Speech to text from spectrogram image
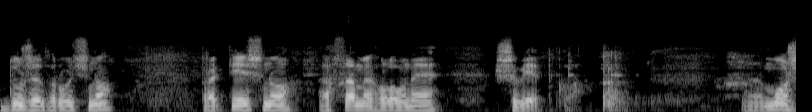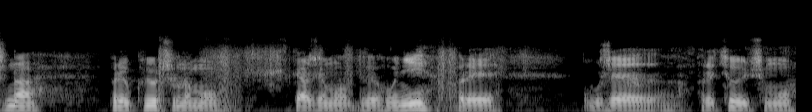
Дуже зручно, практично, а саме головне швидко. Е, можна при включеному, скажімо, двигуні, при вже працюючому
